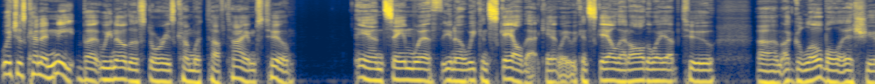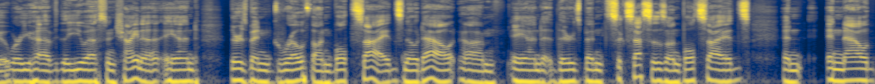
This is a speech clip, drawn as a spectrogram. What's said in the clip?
which is kind of neat, but we know those stories come with tough times too. And same with, you know, we can scale that, can't we? We can scale that all the way up to um, a global issue where you have the U.S. and China, and there's been growth on both sides, no doubt, um, and there's been successes on both sides, and and now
